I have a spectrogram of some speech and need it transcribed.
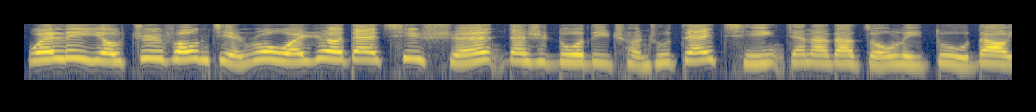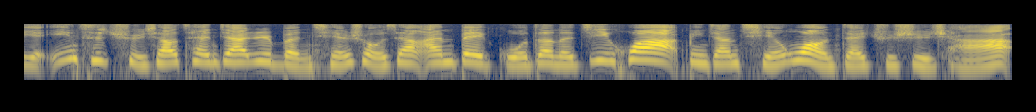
威力由飓风减弱为热带气旋，但是多地传出灾情。加拿大总理杜鲁道也因此取消参加日本前首相安倍国葬的计划，并将前往灾区视察。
